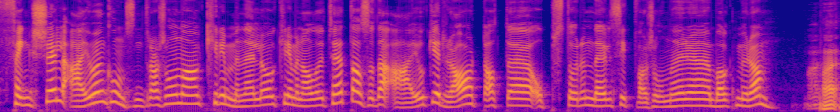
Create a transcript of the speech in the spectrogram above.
fengsel er jo en konsentrasjon av kriminelle og kriminalitet, altså det er jo ikke rart at det oppstår en del situasjoner eh, bak mura. Nei.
